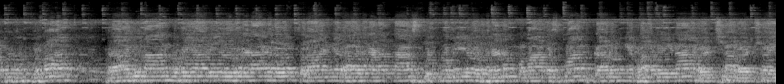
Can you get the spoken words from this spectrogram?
राजनाङ्गभयावेदभरणागरोत्तराङ्गधारणम् नास्ति त्वमेव शरणम् ममा तस्मात् कारुण्यभावेन रक्षा रक्षय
